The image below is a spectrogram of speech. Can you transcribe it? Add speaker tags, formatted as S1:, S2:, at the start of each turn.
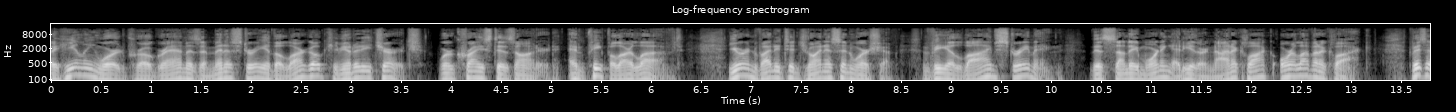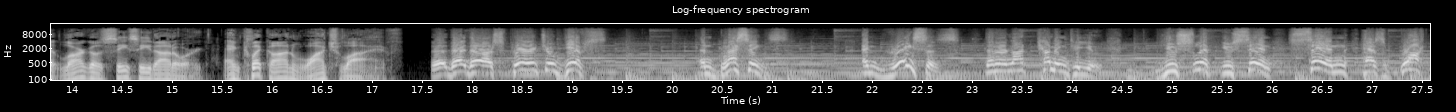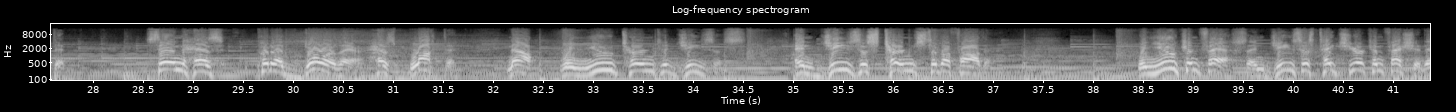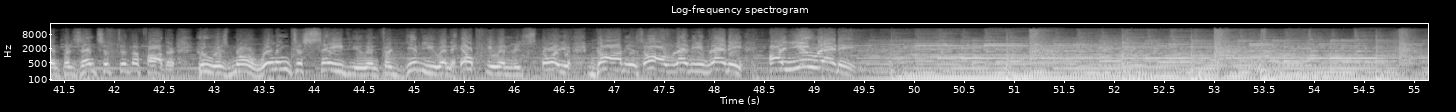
S1: The Healing Word program is a ministry of the Largo Community Church where Christ is honored and people are loved. You're invited to join us in worship via live streaming this Sunday morning at either 9 o'clock or 11 o'clock. Visit largocc.org and click on Watch Live.
S2: There, there are spiritual gifts and blessings and graces that are not coming to you. You slip, you sin. Sin has blocked it. Sin has put a door there, has blocked it. Now, when you turn to Jesus and Jesus turns to the Father, when you confess and Jesus takes your confession and presents it to the Father, who is more willing to save you and forgive you and help you and restore you, God is already ready. Are you ready?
